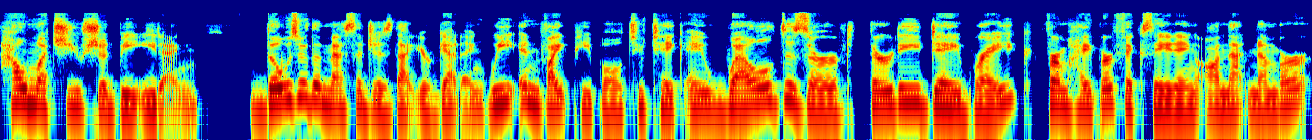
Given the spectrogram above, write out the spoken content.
how much you should be eating. Those are the messages that you're getting. We invite people to take a well deserved 30 day break from hyperfixating on that number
